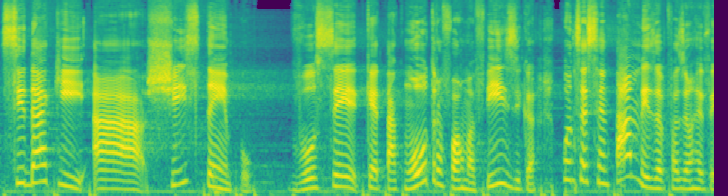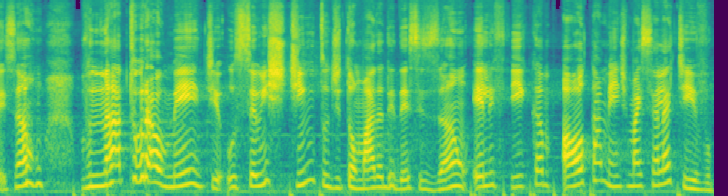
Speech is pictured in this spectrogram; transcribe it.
se daqui a X tempo você quer estar tá com outra forma física, quando você sentar à mesa para fazer uma refeição, naturalmente o seu instinto de tomada de decisão ele fica altamente mais seletivo.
